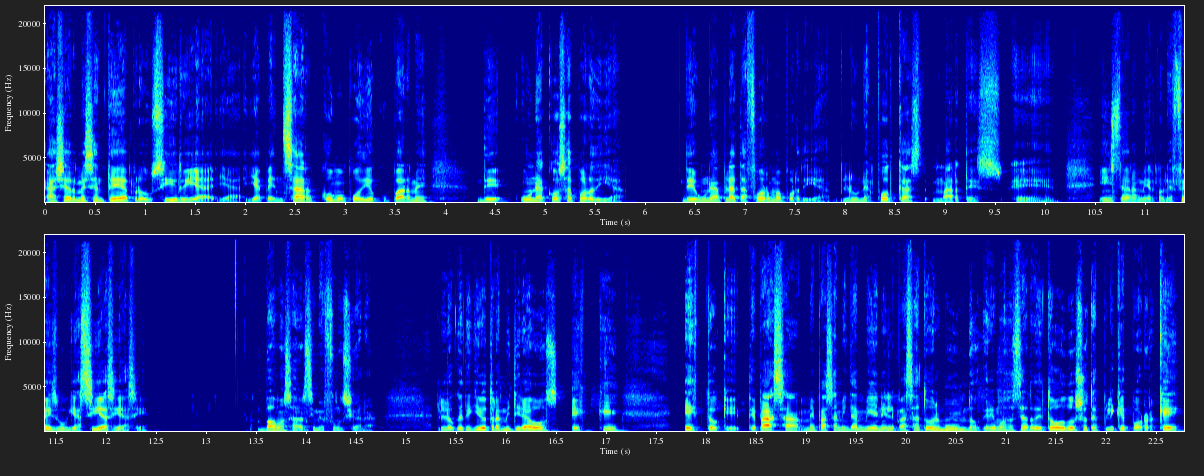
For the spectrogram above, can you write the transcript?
ayer me senté a producir y a, y a pensar cómo podía ocuparme de una cosa por día de una plataforma por día. Lunes podcast, martes eh, Instagram, miércoles Facebook y así, así, así. Vamos a ver si me funciona. Lo que te quiero transmitir a vos es que esto que te pasa, me pasa a mí también y le pasa a todo el mundo. Queremos hacer de todo, yo te expliqué por qué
